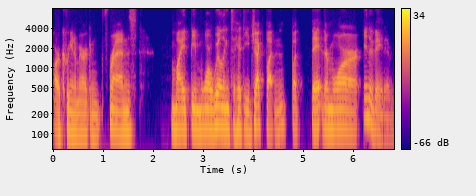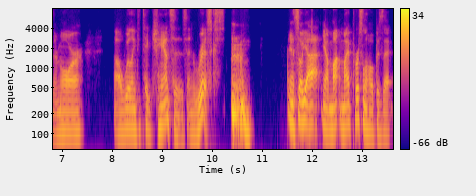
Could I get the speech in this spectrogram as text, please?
our Korean American friends might be more willing to hit the eject button, but they they're more innovative. They're more uh, willing to take chances and risks. and so, yeah, yeah. My my personal hope is that,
